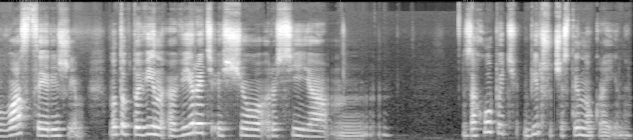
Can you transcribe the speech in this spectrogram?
у вас цей режим. Ну, тобто він вірить, що Росія захопить більшу частину України.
